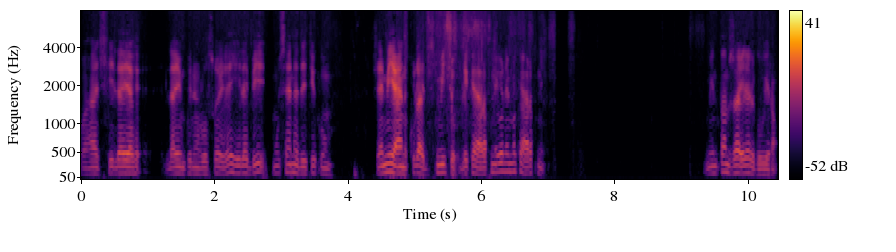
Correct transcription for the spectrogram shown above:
وهذا الشيء لا لا يمكن الوصول إليه إلا بمساندتكم جميعا. كل واحد سميتو اللي كيعرفني ولا ما كيعرفني من طنجة إلى القويرة.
